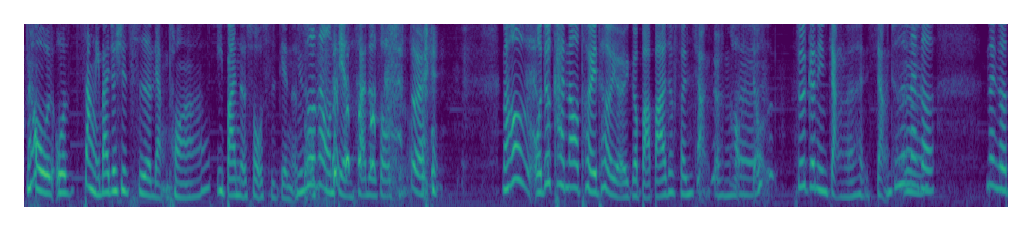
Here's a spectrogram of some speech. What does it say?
然后我我上礼拜就去吃了两团一般的寿司店的寿司，你说那种点餐的寿司，对，然后我就看到推特有一个爸爸就分享一个很好笑的，嗯、就是跟你讲的很像，就是那个、嗯、那个。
